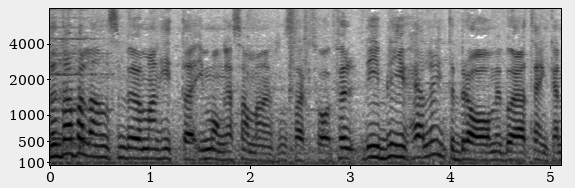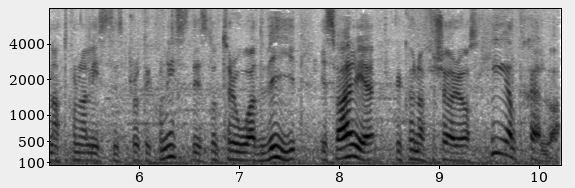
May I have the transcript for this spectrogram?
den där balansen behöver man hitta i många sammanhang som sagt var. För det blir ju heller inte bra om vi börjar tänka nationalistiskt protektionistiskt och tro att vi i Sverige ska kunna försörja oss helt själva.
